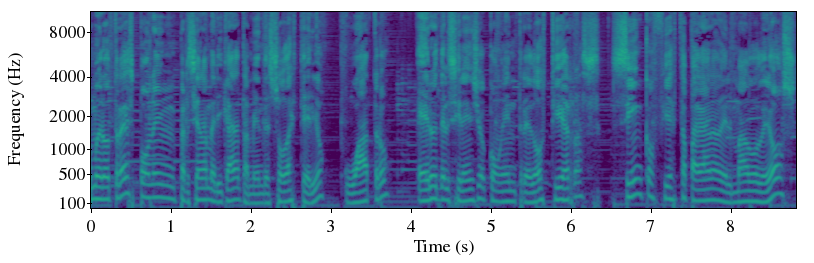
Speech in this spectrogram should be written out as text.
Número 3 ponen Persiana Americana también de Soda Stereo. 4 Héroes del Silencio con Entre Dos Tierras. 5 Fiesta Pagana del Mago de Oz.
